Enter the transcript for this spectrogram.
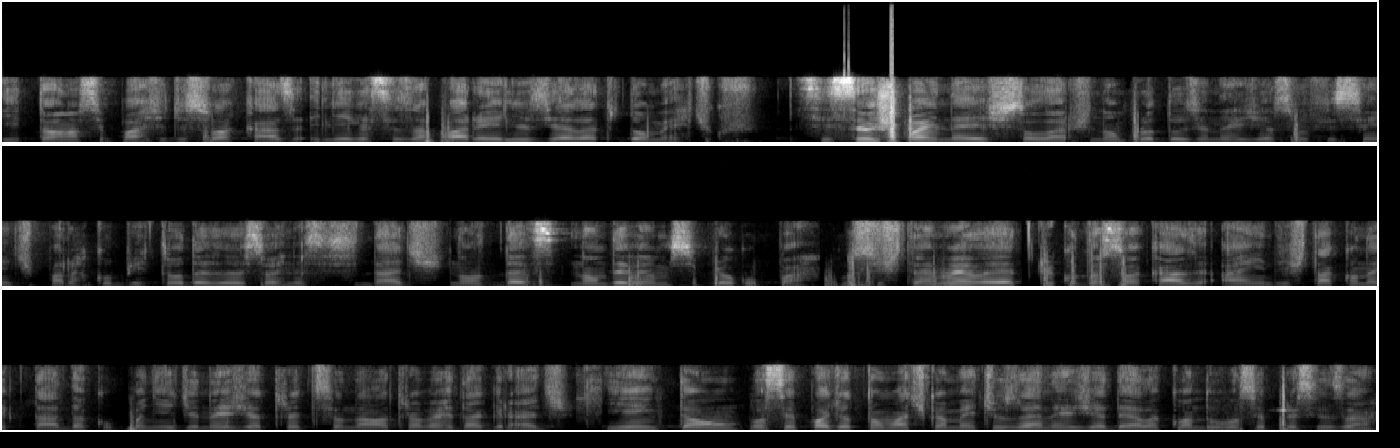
e torna-se parte de sua casa e liga seus aparelhos e eletrodomésticos. Se seus painéis solares não produzem energia suficiente para cobrir todas as suas necessidades, não, deve, não, devemos se preocupar. O sistema elétrico da sua casa ainda está conectado à companhia de energia tradicional através da grade, e então você pode automaticamente usar a energia dela quando você precisar.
